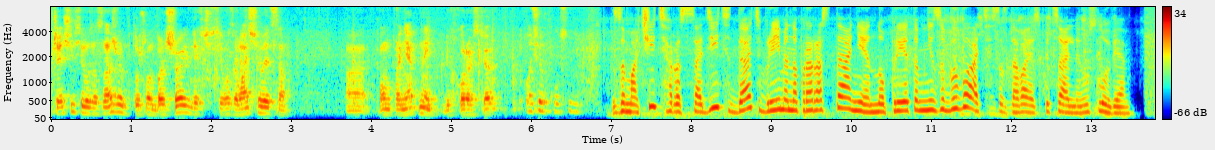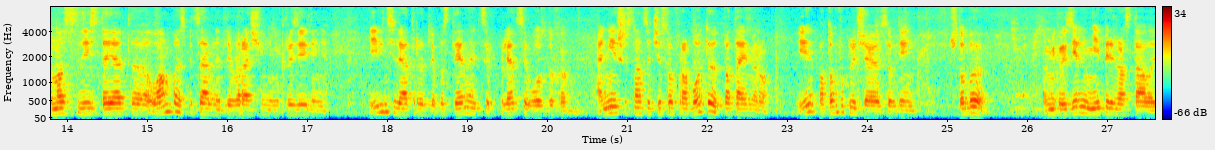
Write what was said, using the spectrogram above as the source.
чаще всего засаживаем, потому что он большой, легче всего замачивается. А, Он понятный, легко растет. Очень вкусный. Замочить, рассадить, дать время на прорастание, но при этом не забывать, создавая специальные условия. У нас здесь стоят э, лампы специальные для выращивания микрозелени и вентиляторы для постоянной циркуляции воздуха. Они 16 часов работают по таймеру и потом выключаются в день, чтобы микрозелень не перерастала.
